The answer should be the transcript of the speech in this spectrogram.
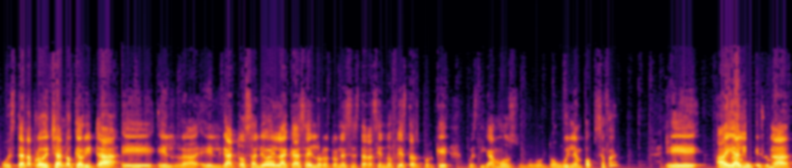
o están aprovechando que ahorita eh, el, gato salió de la casa y los ratones están haciendo fiestas porque, pues digamos, don William Pop se fue. Eh, hay alguien que está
